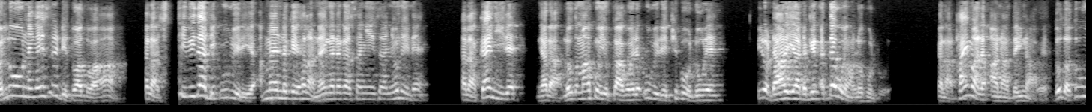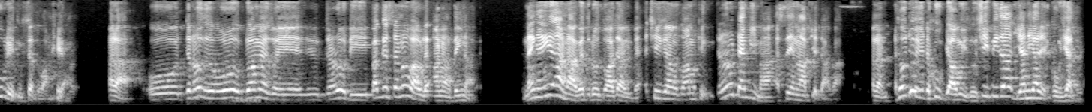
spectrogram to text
ဘလို့နိုင်ငံရေးစနစ်တွေတွားတွားဟဲ့လားစီဗီဇာဒီဥပဒေတွေကအမှန်တကယ်ဟဲ့လားနိုင်ငံတကာစံချိန်စံညွှန်းတွေနဲ့ဟဲ့လားကိုက်ညီတဲ့ဟဲ့လားလုံသမားအခွင့်အရေးကာကွယ်တဲ့ဥပဒေတွေဖြစ်ဖို့လိုတယ်ပြီးတော့ဒါတွေကတကယ်အသက်ဝင်အောင်လုပ်ဖို့လိုတယ်ဟဲ့လားထိုင်းမှာလည်းအာဏာသိမ်းတာပဲသို့တော့သူ့ဥပဒေသူဆက်သွားနေတာပဲဟဲ့လားဟိုကျွန်တော်တို့ဟိုပြောမယ်ဆိုရင်ကျွန်တော်တို့ဒီပါကစ္စတန်တို့ဘာလို့လဲအာဏာသိမ်းတာပဲနိုင်ငံရေးအာဏာပဲသူတို့သွားကြပြီပဲအခြေခံကိုသွားမထိဘူးကျွန်တော်တို့တန်းပြည်မှာအစင်လာဖြစ်တာကဟဲ့လားအထုပ်ချုပ်ရေးတစ်ခုပြောင်းပြီဆိုရှိပြီးသားရန်ရတွေအကုန်ရက်တယ်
